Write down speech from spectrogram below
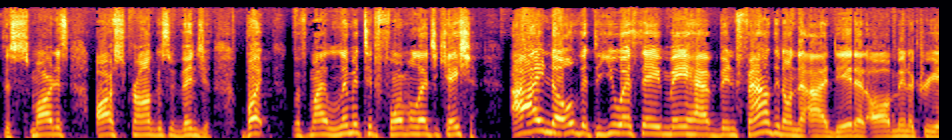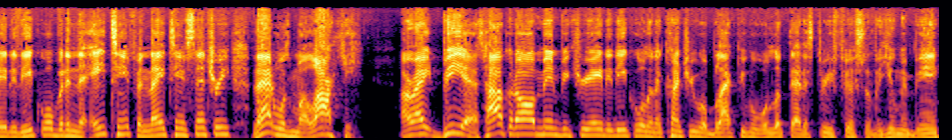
the smartest or strongest Avenger. But with my limited formal education, I know that the USA may have been founded on the idea that all men are created equal, but in the 18th and 19th century, that was malarkey. All right, BS. How could all men be created equal in a country where black people were looked at as three fifths of a human being?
